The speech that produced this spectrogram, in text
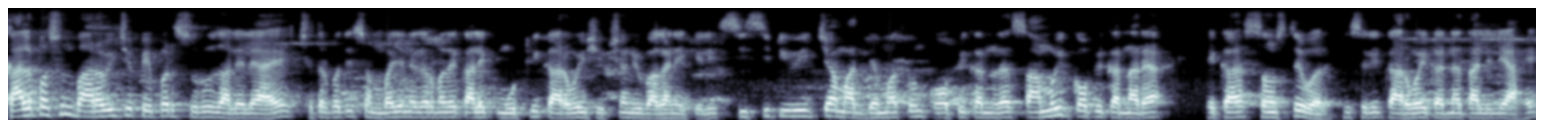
कालपासून बारावीचे पेपर सुरू झालेले आहे. छत्रपती संभाजीनगरमध्ये काल एक मोठी कारवाई शिक्षण विभागाने केली. सी सी टी व्हीच्या माध्यमातून कॉपी करणाऱ्या सामूहिक कॉपी करणाऱ्या एका संस्थेवर ही सगळी कारवाई करण्यात आलेली आहे.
